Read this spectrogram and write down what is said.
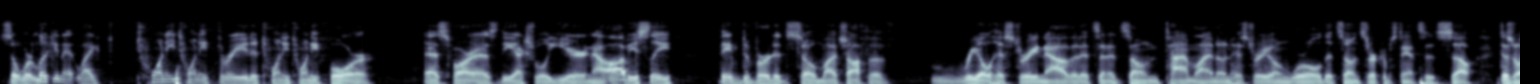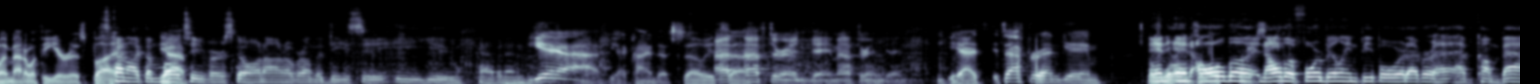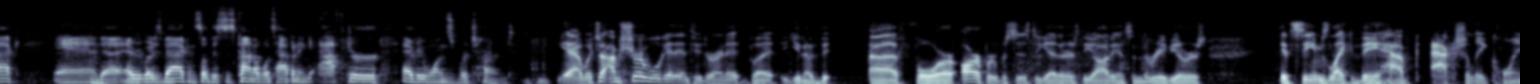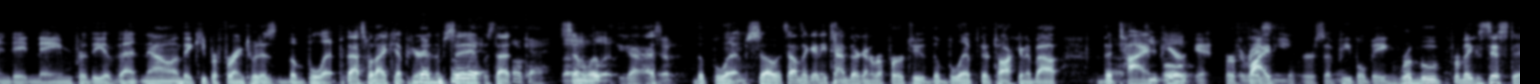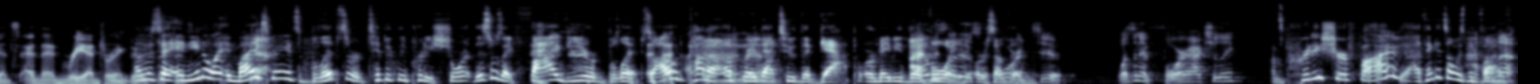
So we're looking at like 2023 to 2024 as far as the actual year. Now obviously they've diverted so much off of real history now that it's in its own timeline, own history, own world, its own circumstances. So it doesn't really matter what the year is. But it's kind of like the yeah. multiverse going on over on the dc eu happening Yeah, yeah, kind of. So it's A- uh, after Endgame. After Endgame. yeah, it's it's after Endgame. The and and all the crazy. and all the four billion people or whatever ha- have come back and uh, everybody's back and so this is kind of what's happening after everyone's returned. Yeah, which I'm sure we'll get into during it, but you know, the, uh, for our purposes together as the audience and the reviewers, it seems like they have actually coined a name for the event now, and they keep referring to it as the blip. That's what I kept hearing The them say. Was that okay similar to you guys? Yep. The blip. Mhm. So it sounds like anytime they're going to refer to the blip, they're talking about the Uh, time period for five years of people being removed from existence and then re-entering. to I'm gonna say, and you know what? In my Yeah. experience, blips are typically pretty short. This was a five-year blip, so I would kind of upgrade know. that to the gap or maybe the always void it was or four, something. too. Wasn't it four actually? I'm pretty sure five. Yeah, I think it's always been I five.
